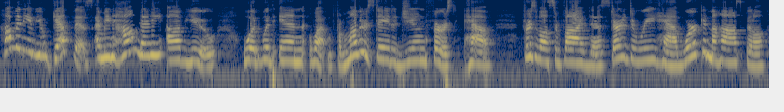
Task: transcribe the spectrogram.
How many of you get this? I mean, how many of you would within what from Mother's Day to June 1st have first of all survived this, started to rehab, work in the hospital,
